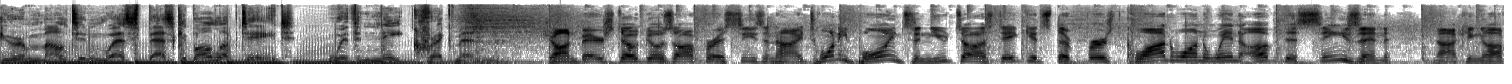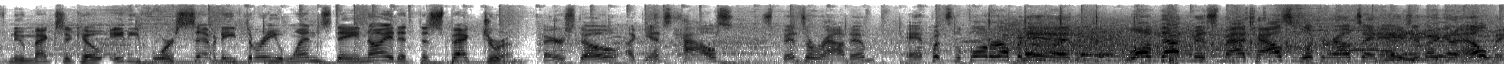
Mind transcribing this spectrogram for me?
Here's your Mountain West basketball update with Nate Kreckman. Sean Bairstow goes off for a season high 20 points, and Utah State gets their first quad one win of the season, knocking off New Mexico 84 73 Wednesday night at the Spectrum. Bairstow against House, spins around him, and puts the floater up and in. Love that mismatch. House is looking around saying, hey, is anybody going to help me?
